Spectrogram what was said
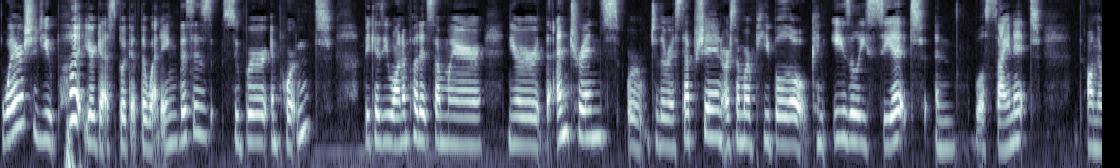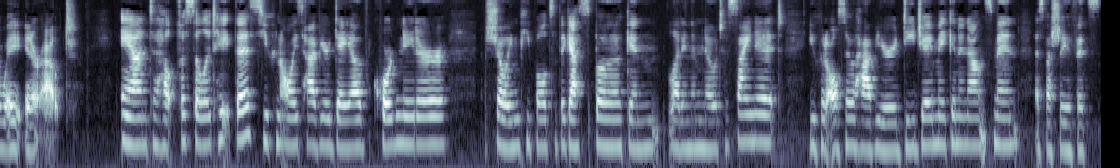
Where should you put your guest book at the wedding? This is super important because you want to put it somewhere near the entrance or to the reception or somewhere people can easily see it and will sign it on their way in or out. And to help facilitate this, you can always have your day of coordinator showing people to the guest book and letting them know to sign it. You could also have your DJ make an announcement, especially if it's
